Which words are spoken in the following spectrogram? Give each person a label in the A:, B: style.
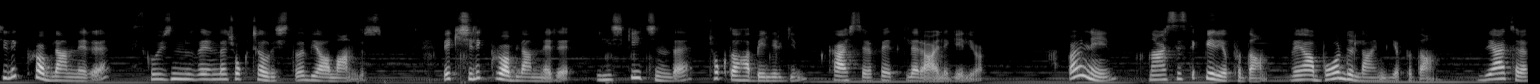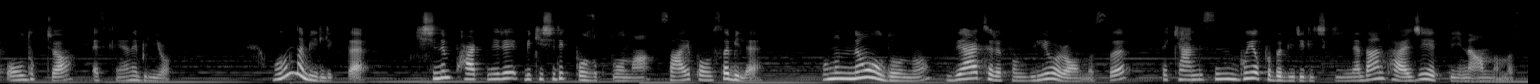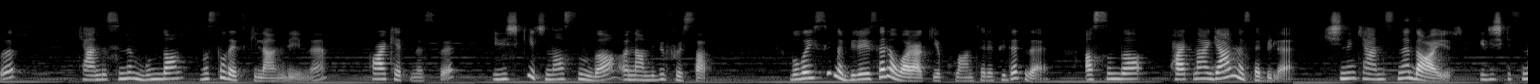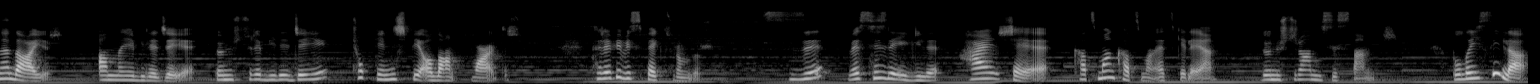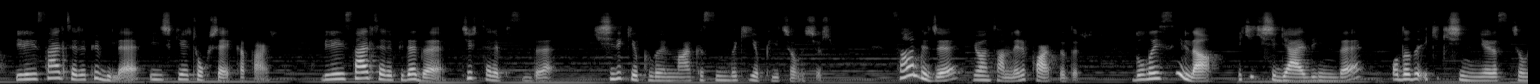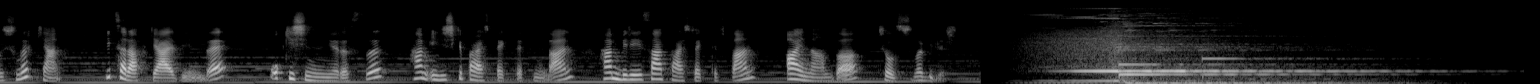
A: Kişilik problemleri psikolojinin üzerinde çok çalıştığı bir alandır. Ve kişilik problemleri ilişki içinde çok daha belirgin karşı tarafı etkiler hale geliyor. Örneğin narsistik bir yapıdan veya borderline bir yapıdan diğer taraf oldukça etkilenebiliyor. Bununla birlikte kişinin partneri bir kişilik bozukluğuna sahip olsa bile bunun ne olduğunu diğer tarafın biliyor olması ve kendisinin bu yapıda bir ilişkiyi neden tercih ettiğini anlaması, kendisinin bundan nasıl etkilendiğini fark etmesi ilişki için aslında önemli bir fırsat. Dolayısıyla bireysel olarak yapılan terapide de aslında partner gelmese bile kişinin kendisine dair, ilişkisine dair anlayabileceği, dönüştürebileceği çok geniş bir alan vardır. Terapi bir spektrumdur. Sizi ve sizle ilgili her şeye katman katman etkileyen, dönüştüren bir sistemdir. Dolayısıyla bireysel terapi bile ilişkiye çok şey katar. Bireysel terapide de, çift terapisinde kişilik yapılarının arkasındaki yapıyı çalışır. Sadece yöntemleri farklıdır. Dolayısıyla iki kişi geldiğinde odada iki kişinin yarası çalışılırken bir taraf geldiğinde o kişinin yarası hem ilişki perspektifinden hem bireysel perspektiften aynı anda çalışılabilir.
